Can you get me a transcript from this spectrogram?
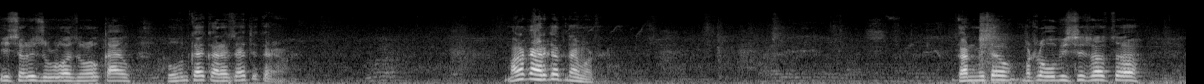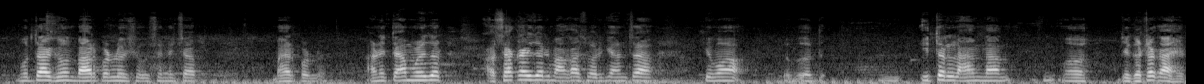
ही सगळी जुळवाजुळव काय होऊन काय करायचं आहे ते करा. मला काय हरकत नाही म्हटलं. कारण मी तर म्हटलं ओबीसीचाच मुद्दा घेऊन बाहेर पडलो शिवसेनेच्या बाहेर पडलो. आणि त्यामुळे जर असा काही जर मागासवर्गीयांचा किंवा इतर लहान लहान जे घटक आहेत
